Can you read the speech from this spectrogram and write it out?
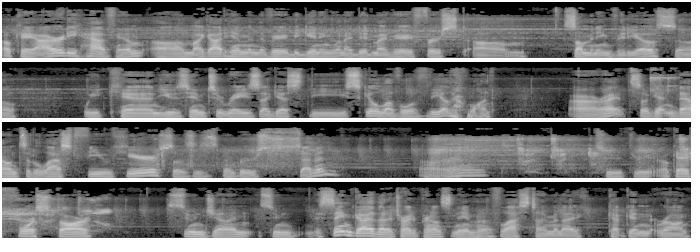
Okay, I already have him. Um, I got him in the very beginning when I did my very first um, summoning video, so we can use him to raise, I guess, the skill level of the other one. Alright, so getting down to the last few here. So this is number seven. Alright. Two, three. Okay, four star. Sunjun, Sun, the same guy that I tried to pronounce the name of last time and I kept getting it wrong.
